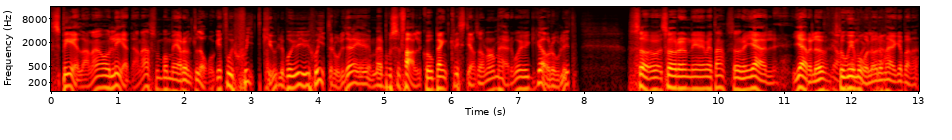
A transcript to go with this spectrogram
spelarna och ledarna som var med runt laget var ju skitkul. Det var ju skitroligt det med Bosse Falk och Bengt Kristiansson och de här. Det var ju görroligt. Så, Sören, eh, han, Sören Jär, Järlöv Ja, stod i mål och de här gubbarna.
